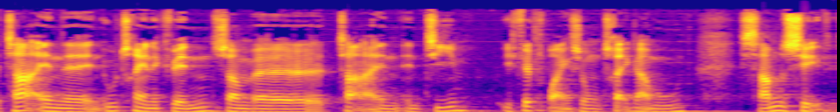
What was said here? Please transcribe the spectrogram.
øh, tager en, øh, en utrænet kvinde, som øh, tager en, en time i fedtforbrændingszonen tre gange om ugen, samlet set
